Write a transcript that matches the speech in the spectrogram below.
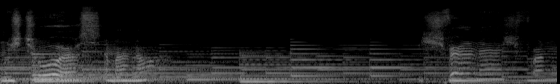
und ich tue es immer noch. Ich will nicht von dir.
